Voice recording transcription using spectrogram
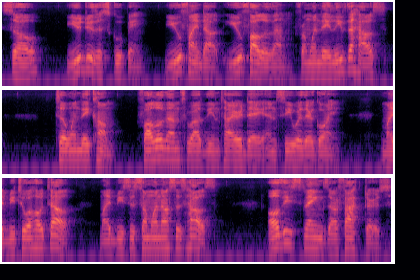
So, you do the scooping. You find out. You follow them from when they leave the house till when they come. Follow them throughout the entire day and see where they're going. Might be to a hotel, might be to someone else's house. All these things are factors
